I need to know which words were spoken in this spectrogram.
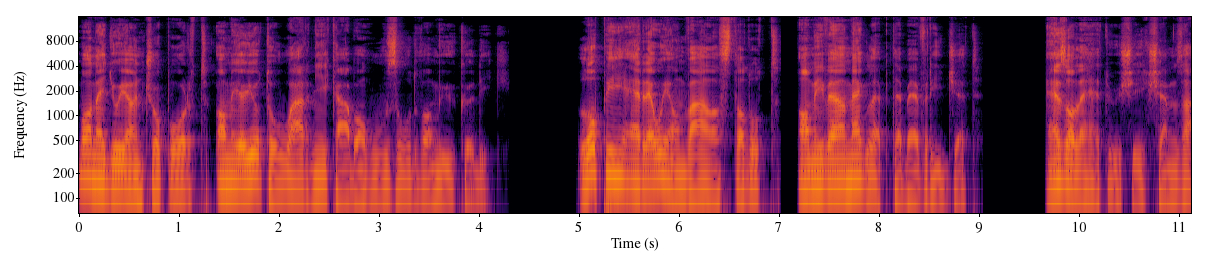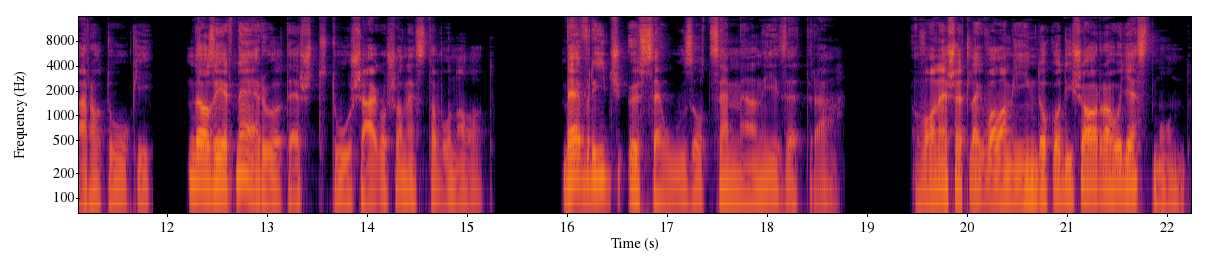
Van egy olyan csoport, ami a Jotó árnyékában húzódva működik. Lopé erre olyan választ adott, amivel meglepte Beveridge-et. Ez a lehetőség sem zárható ki, de azért ne erőltest túlságosan ezt a vonalat. Beveridge összehúzott szemmel nézett rá. Van esetleg valami indokod is arra, hogy ezt mond?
